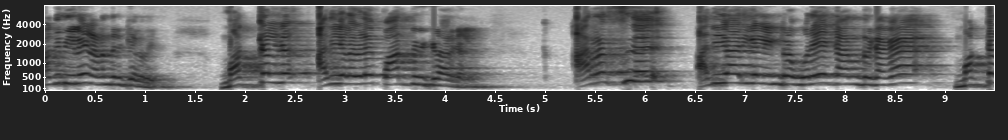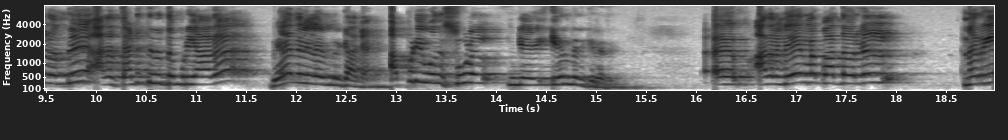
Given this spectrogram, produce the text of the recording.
பகுதியிலே நடந்திருக்கிறது. மக்கள்கள் அதிக அளவிலே பார்த்திருக்கிறார்கள். அரசு அதிகாரிகள் என்ற ஒரே காரணத்திற்காக மக்கள் வந்து அதை தடுத்து நிறுத்த முடியாத வேதனையில் இருந்திருக்காங்க. அப்படி ஒரு சூழல் இங்கே இருந்திருக்கிறது. அதில் நேரில் பார்த்தவர்கள் நிறைய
